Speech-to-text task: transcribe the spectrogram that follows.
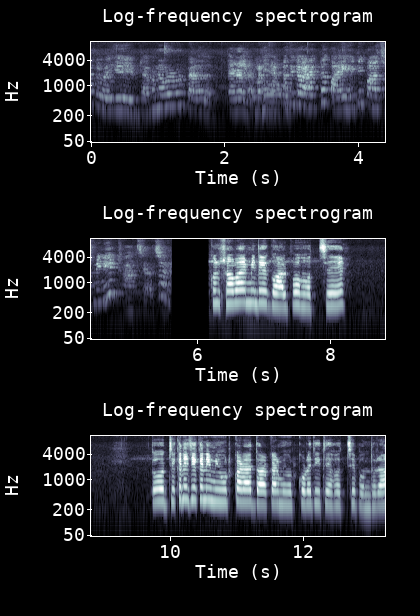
একটা এই ডায়মন্ড হারবার রোড প্যারালাল মানে একটা থেকে আরেকটা পায়ে হেঁটে পাঁচ মিনিট। আচ্ছা আচ্ছা। এখন সবাই মিলে গল্প হচ্ছে। তো যেখানে যেখানে মিউট করার দরকার মিউট করে দিতে হচ্ছে বন্ধুরা।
